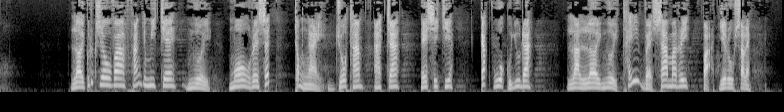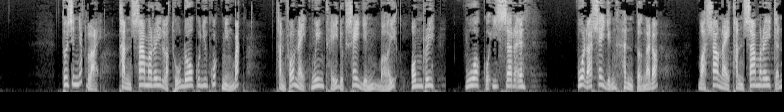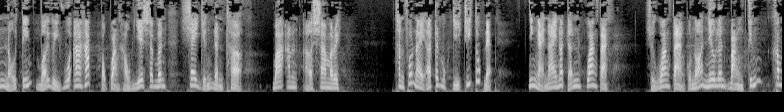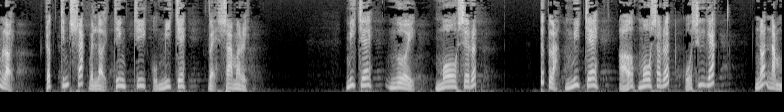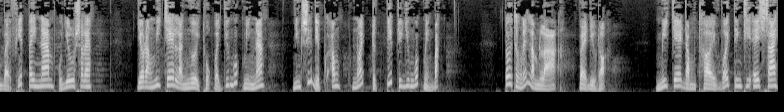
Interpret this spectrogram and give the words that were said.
Lời của Đức giê va phán cho Mi-chê, người Mô-rê-sết trong ngày Jotham, Acha, Ezechia, các vua của Judah là lời người thấy về Samari và Jerusalem. Tôi xin nhắc lại, thành Samari là thủ đô của vương quốc miền Bắc. Thành phố này nguyên thủy được xây dựng bởi Omri, vua của Israel. Vua đã xây dựng hình tượng ở đó. Và sau này thành Samari trở nên nổi tiếng bởi vì vua Ahab và hoàng hậu Jezebel xây dựng đền thờ ba anh ở Samari. Thành phố này ở trên một vị trí tốt đẹp, nhưng ngày nay nó trở nên quan tàn. Sự quan tàn của nó nêu lên bằng chứng không lời, rất chính xác về lời tiên tri của Miche về Samari. Miche, người Moseret, tức là Miche ở Mosaret của xứ Gác. Nó nằm về phía tây nam của Jerusalem. Do rằng Miche là người thuộc về vương quốc miền Nam, nhưng sứ điệp của ông nói trực tiếp cho vương quốc miền Bắc. Tôi thường lấy làm lạ về điều đó. Miche đồng thời với tiên tri Esai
